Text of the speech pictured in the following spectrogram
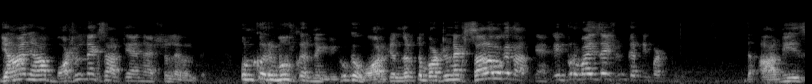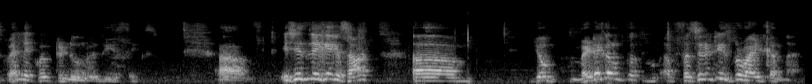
جہاں جہاں بوٹل نیکس آتے ہیں نیشنل لیول پہ ان کو ریموو کرنے کے لیے کیونکہ وار کے اندر تو بوٹل نیکس سارا وقت آتے ہیں امپرووائزیشن کرنی پڑتی ہے۔ The army is well equipped to deal with these things. اسی طریقے کے ساتھ uh, جو میڈیکل فیسلٹیز پرووائڈ کرنا ہے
